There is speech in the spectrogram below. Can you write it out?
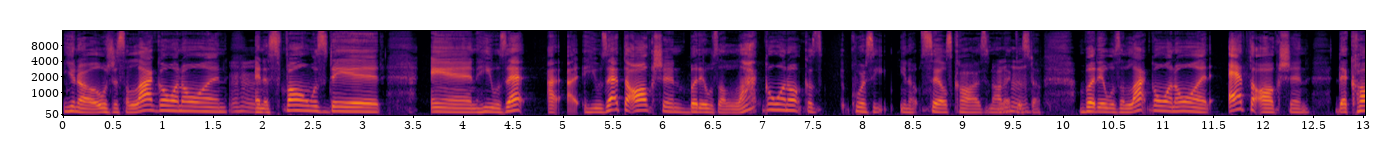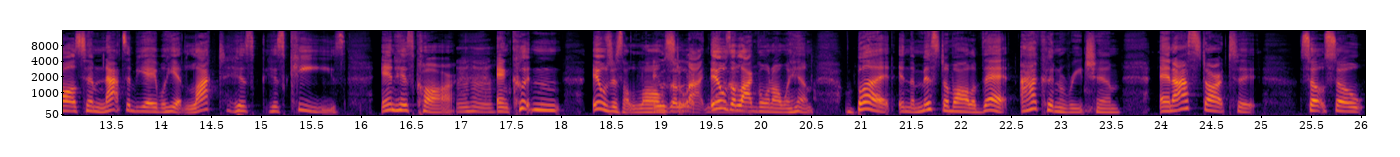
you know it was just a lot going on, Mm-hmm. and his phone was dead, and he was at. I, I, he was at the auction, but it was a lot going on because, of course, he you know sells cars and all that good stuff. But it was a lot going on at the auction that caused him not to be able. He had locked his his keys in his car and couldn't. It was just a long. was a story. lot It was a lot going on with him. But in the midst of all of that, I couldn't reach him, and I start to. So so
